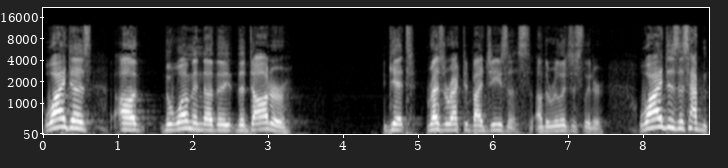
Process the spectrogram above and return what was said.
Why does uh, the woman, uh, the, the daughter, get resurrected by Jesus, uh, the religious leader? Why does this happen?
